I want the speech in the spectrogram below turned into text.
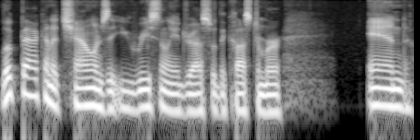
look back on a challenge that you recently addressed with the customer and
